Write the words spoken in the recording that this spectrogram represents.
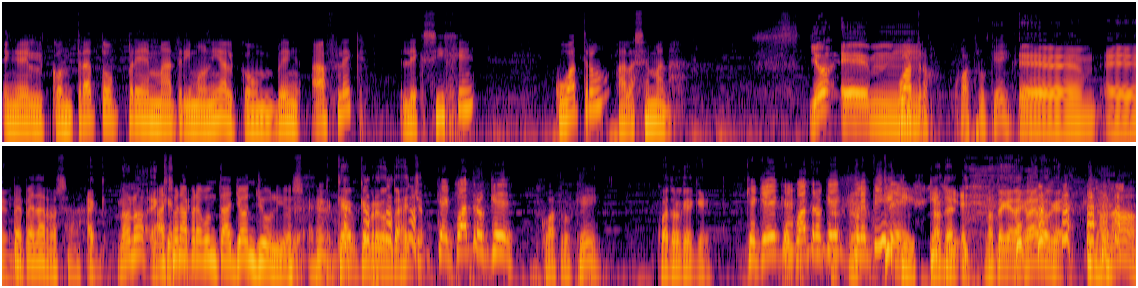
en el contrato prematrimonial con Ben Affleck le exige cuatro a la semana. Yo. em, Cuatro. ¿Cuatro qué? eh, eh, Pepe da Rosa. no, no. es Ha que- hecho una pregunta a John Julius. eh, ¿qué, qué pregunta has hecho? ¿Que cuatro qué? ¿Cuatro qué? ¿Cuatro qué qué? ¿Que qué? ¿Que cuatro qué le pide? Kiki, ¿No te, Kiki. no te queda claro que.? No, no.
